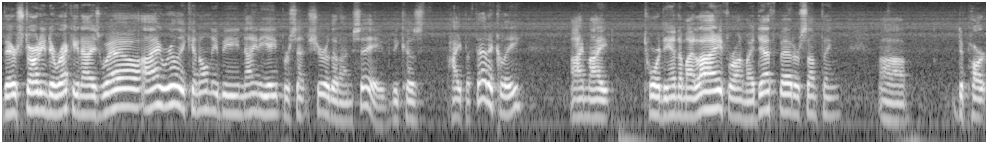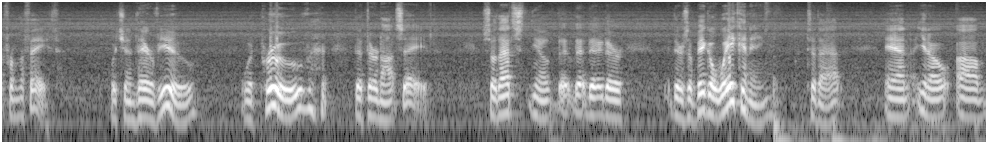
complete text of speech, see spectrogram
they're starting to recognize, well, I really can only be 98% sure that I'm saved because hypothetically, I might, toward the end of my life or on my deathbed or something, uh, depart from the faith, which in their view would prove that they're not saved. So that's, you know, th- th- there, there's a big awakening to that. And, you know, um,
